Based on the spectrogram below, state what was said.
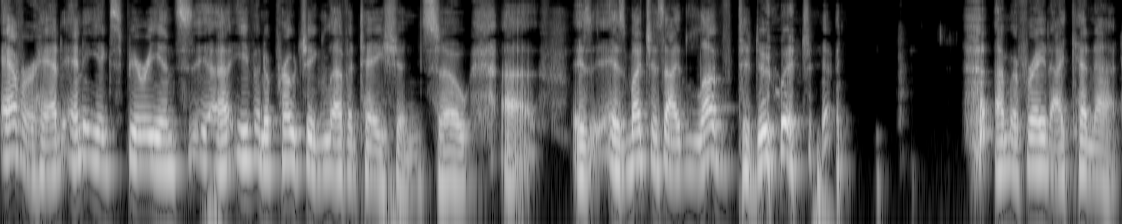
ever had any experience uh, even approaching levitation. So, uh, as, as much as I'd love to do it, I'm afraid I cannot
